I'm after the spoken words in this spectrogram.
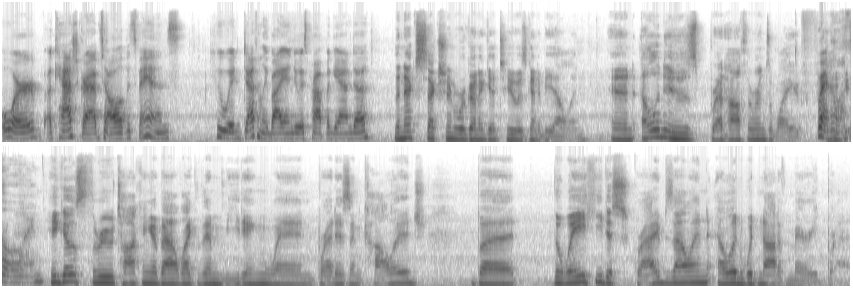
Or a cash grab to all of his fans who would definitely buy into his propaganda. The next section we're going to get to is going to be Ellen. And Ellen is Brett Hawthorne's wife. Brett And he- Hawthorne. He goes through talking about like them meeting when Brett is in college, but the way he describes Ellen, Ellen would not have married Brett.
